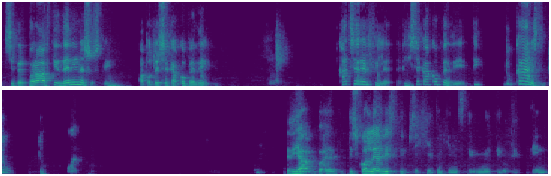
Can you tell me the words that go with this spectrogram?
Συμπεριφορά αυτή δεν είναι σωστή από το είσαι κακό παιδί. Κάτσε ρε φίλε, τι είσαι κακό παιδί, τι του κάνεις, τι του, δια, ε, δυσκολεύει την ψυχή του εκείνη τη στιγμή. Την, την,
